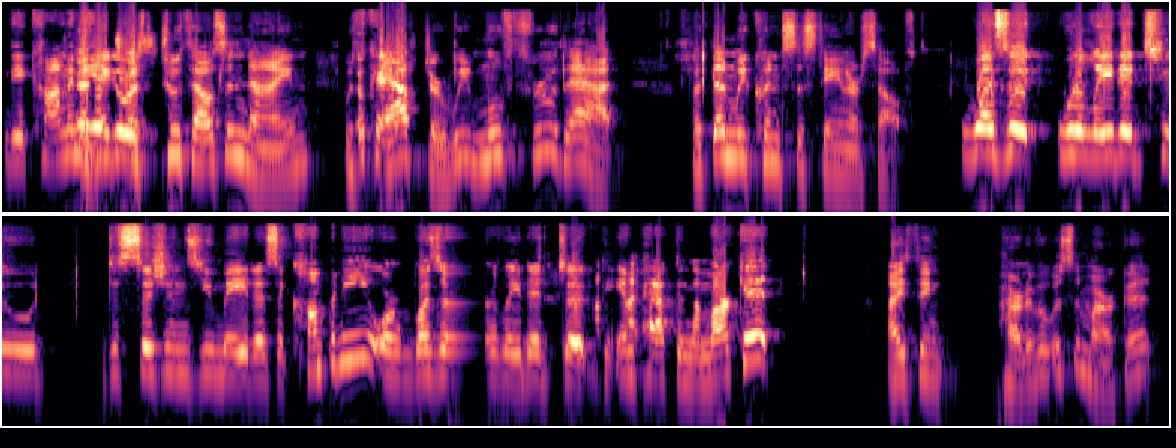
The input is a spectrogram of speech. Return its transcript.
The economy. I think it was 2009. It was okay. after we moved through that, but then we couldn't sustain ourselves. Was it related to decisions you made as a company, or was it related to the impact I, in the market? I think part of it was the market.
